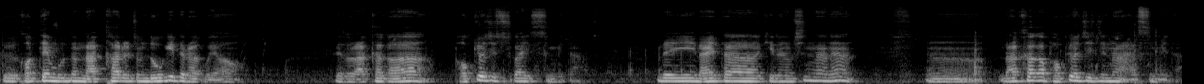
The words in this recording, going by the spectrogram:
그 겉에 묻은 라카를 좀 녹이더라고요. 그래서 라카가 벗겨질 수가 있습니다. 근데 이 나이타 기름 신나는 어, 라카가 벗겨지지는 않습니다.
